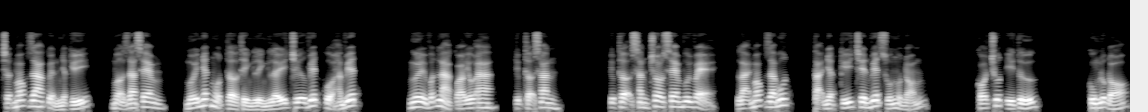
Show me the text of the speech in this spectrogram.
Chợt móc ra quyển nhật ký, mở ra xem, mới nhất một tờ thình lình lấy chữ viết của hắn viết ngươi vẫn là quá yếu a à, kịp thợ săn. Kịp thợ săn cho xem vui vẻ lại móc ra bút tại nhật ký trên viết xuống một nhóm. Có chút ý tứ. Cùng lúc đó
